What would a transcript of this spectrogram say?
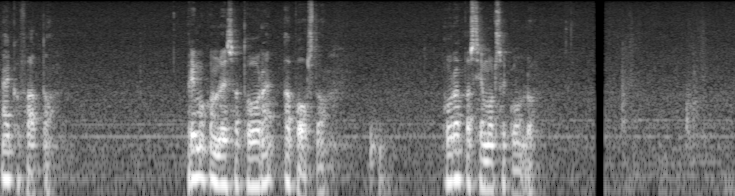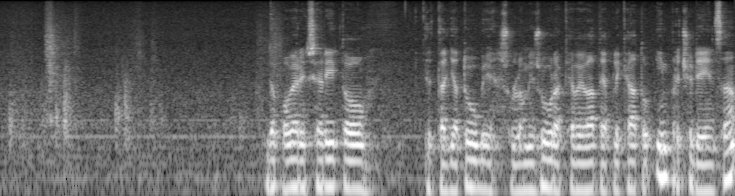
Ecco fatto. Primo condensatore a posto ora passiamo al secondo. Dopo aver inserito il tagliatubi sulla misura che avevate applicato in precedenza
